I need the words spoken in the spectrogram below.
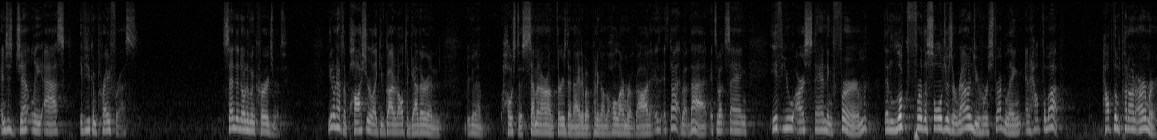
and just gently ask if you can pray for us. Send a note of encouragement. You don't have to posture like you've got it all together and you're going to host a seminar on Thursday night about putting on the whole armor of God. It's not about that. It's about saying, if you are standing firm, then look for the soldiers around you who are struggling and help them up. Help them put on armor.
